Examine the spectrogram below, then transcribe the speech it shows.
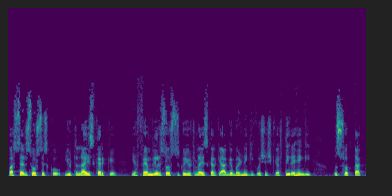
پرسنل ریسورسز کو یوٹیلائز کر کے یا فیملی ریسورسز کو یوٹیلائز کر کے آگے بڑھنے کی کوشش کرتی رہیں گی، اس وقت تک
